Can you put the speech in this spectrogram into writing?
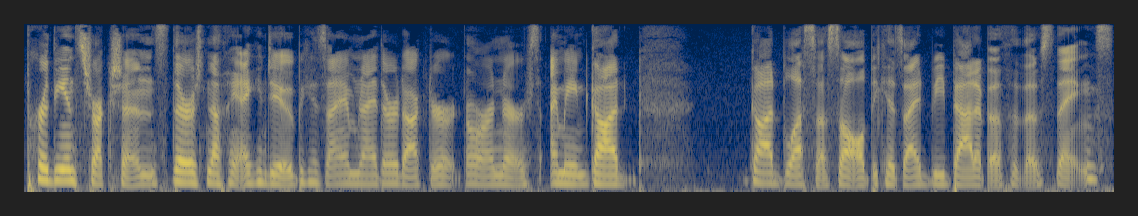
Per the instructions, there's nothing I can do because I am neither a doctor nor a nurse. I mean, God, God bless us all because I'd be bad at both of those things.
